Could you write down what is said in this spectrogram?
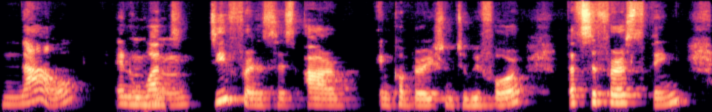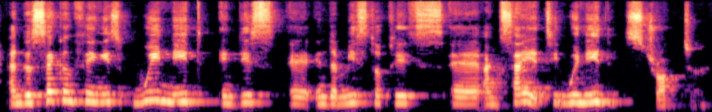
now and mm-hmm. what differences are in comparison to before. That's the first thing. And the second thing is we need in this uh, in the midst of this uh, anxiety, we need structure.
